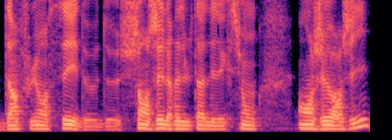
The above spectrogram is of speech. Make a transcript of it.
d'influencer, de, de, changer le résultat de l'élection en Géorgie.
